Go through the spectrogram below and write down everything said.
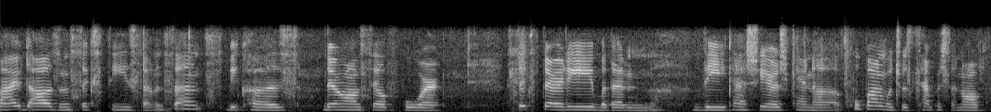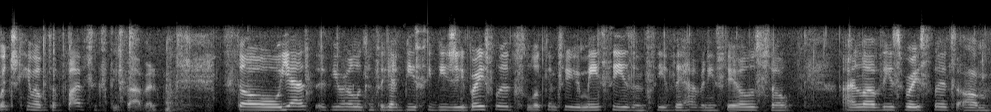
$5.67 because they're on sale for 630 but then the cashier's ran a coupon which was 10% off which came up to 567 so yes if you're looking to get BCBG bracelets look into your Macy's and see if they have any sales. So I love these bracelets. Um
